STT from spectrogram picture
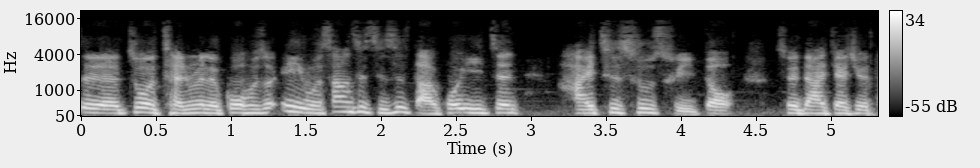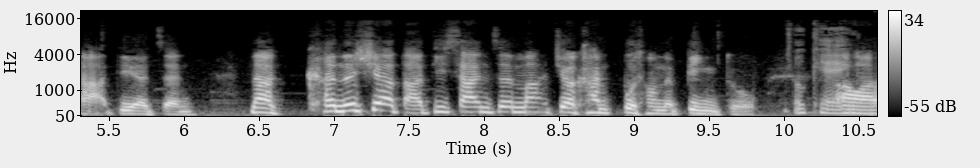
呃做成人的过后说，哎，我上次只是打过一针，还吃出水痘，所以大家就打第二针。那可能需要打第三针吗？就要看不同的病毒。OK 啊，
